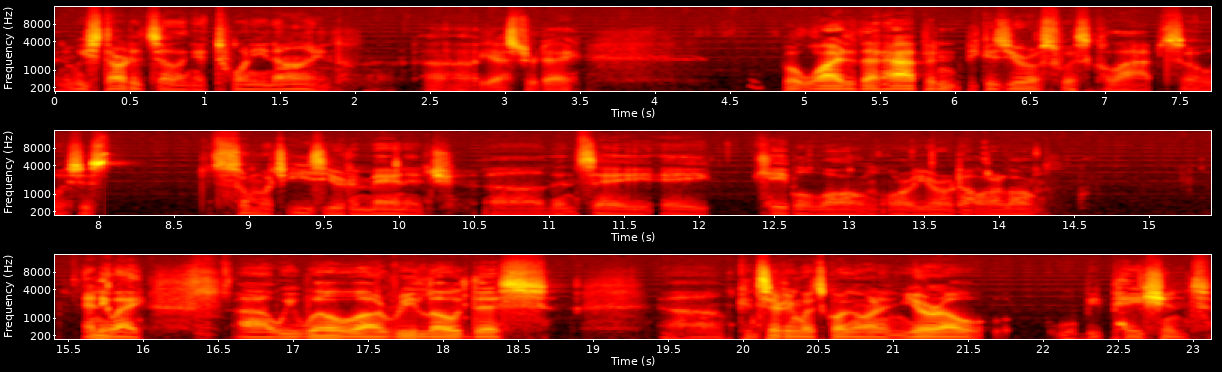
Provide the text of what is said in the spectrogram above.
and we started selling at 29 uh, yesterday. But why did that happen? Because Euro Swiss collapsed. So it was just so much easier to manage uh, than, say, a cable long or a euro dollar long. Anyway, uh, we will uh, reload this. Uh, considering what's going on in euro, we'll be patient.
